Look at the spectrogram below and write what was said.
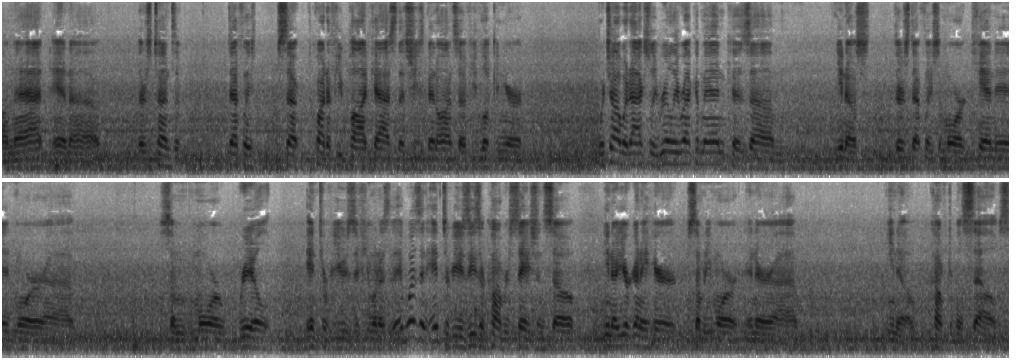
on that. And uh, there's tons of, definitely quite a few podcasts that she's been on. So if you look in your, which I would actually really recommend because, um, you know, there's definitely some more candid, more, uh, some more real interviews if you want to. It wasn't interviews; these are conversations. So you know you're going to hear somebody more in their uh, you know comfortable selves.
